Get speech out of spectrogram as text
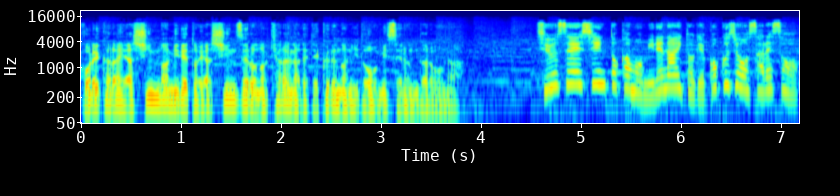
これから野心まみれと野心ゼロのキャラが出てくるのにどう見せるんだろうな。忠誠心とかも見れないと下克上されそう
